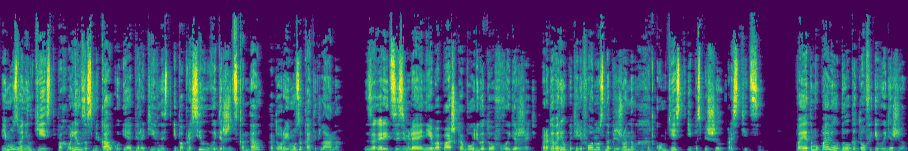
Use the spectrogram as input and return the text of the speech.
Ему звонил тесть, похвалил за смекалку и оперативность и попросил выдержать скандал, который ему закатит Лана. «Загорится земля и небо, Пашка, будь готов выдержать», проговорил по телефону с напряженным хохотком тесть и поспешил проститься. Поэтому Павел был готов и выдержал.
